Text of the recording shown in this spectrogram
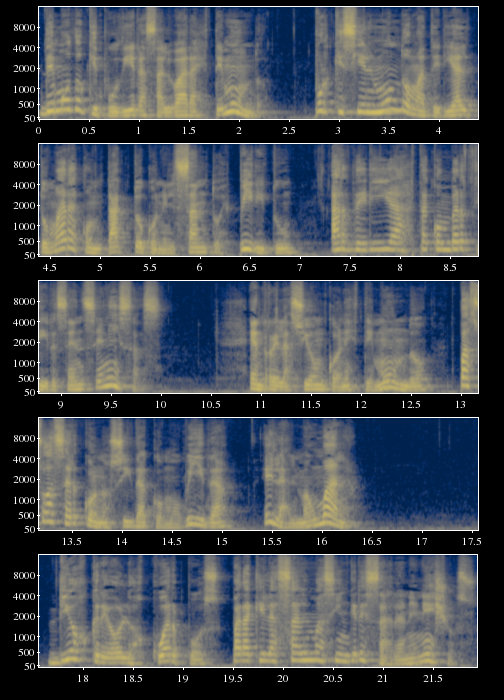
de modo que pudiera salvar a este mundo. Porque si el mundo material tomara contacto con el Santo Espíritu, ardería hasta convertirse en cenizas. En relación con este mundo, pasó a ser conocida como vida el alma humana. Dios creó los cuerpos para que las almas ingresaran en ellos.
